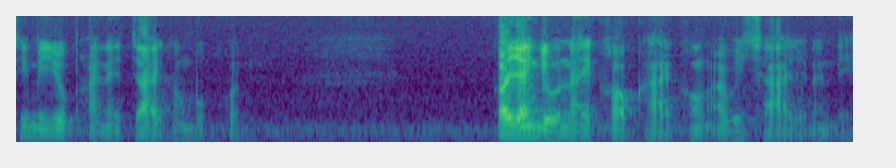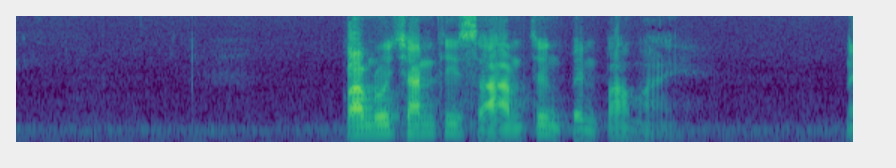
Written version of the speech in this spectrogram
ที่มีอยู่ภายในใจของบุคคล ก็ยังอยู่ในขอบข่ายของอวิชชาอยู่นั่นเอง ความรู้ชั้นที่สามซึ่งเป็นเป้าหมาย ใน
